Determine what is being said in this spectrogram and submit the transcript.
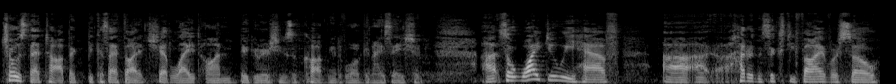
chose that topic because I thought it shed light on bigger issues of cognitive organization. Uh, so, why do we have 165 uh, or so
